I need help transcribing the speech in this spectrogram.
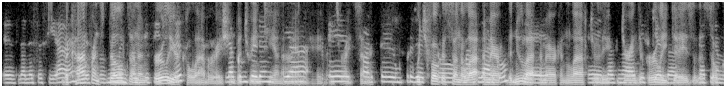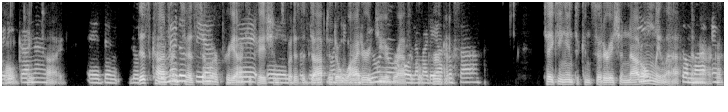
Es la necesidad the conference builds on an earlier collaboration between TNI and Havens Right Center, which focused on the, Latin Ameri the new Latin American left during the early days of the so-called Pink Tide. This conference has similar preoccupations, but has adopted a wider geographical purview taking into consideration not only Latin America,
